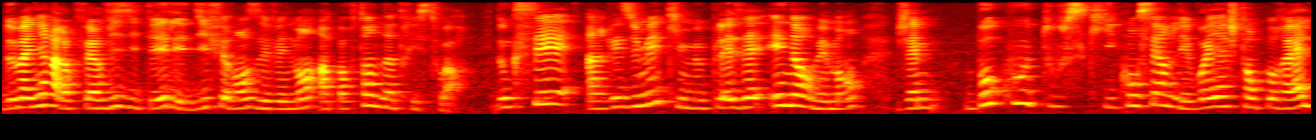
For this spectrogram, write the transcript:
de manière à leur faire visiter les différents événements importants de notre histoire. Donc c'est un résumé qui me plaisait énormément. J'aime beaucoup tout ce qui concerne les voyages temporels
